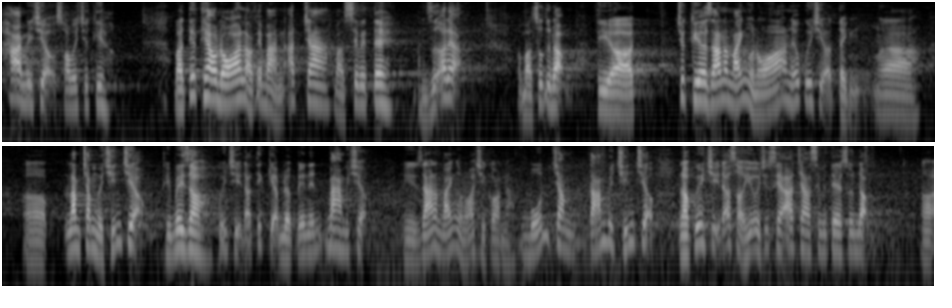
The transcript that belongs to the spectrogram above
20 triệu so với trước kia. Và tiếp theo đó là cái bản Astra, bản CVT, bản giữa đấy ạ. Bản số tự động thì uh, trước kia giá lăn bánh của nó nếu quý chị ở tỉnh uh, uh, 519 triệu thì bây giờ quý anh chị đã tiết kiệm được đến đến 30 triệu thì giá lăn bánh của nó chỉ còn là 489 triệu là quý anh chị đã sở hữu chiếc xe Astra CVT sơn động. Đó.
